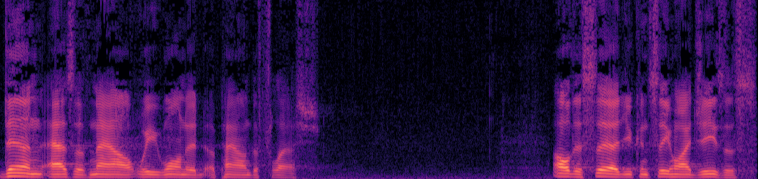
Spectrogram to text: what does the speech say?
Then, as of now, we wanted a pound of flesh. All this said, you can see why Jesus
